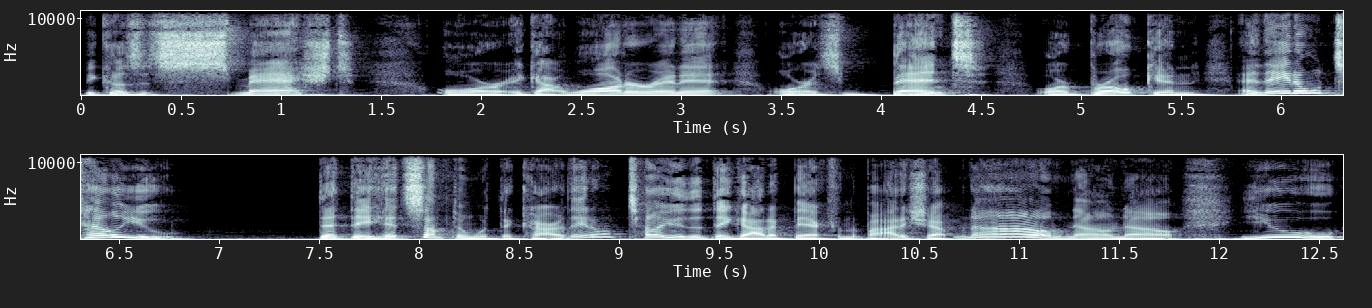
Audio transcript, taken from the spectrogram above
because it's smashed or it got water in it or it's bent or broken, and they don't tell you that they hit something with the car. They don't tell you that they got it back from the body shop. No, no, no. You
